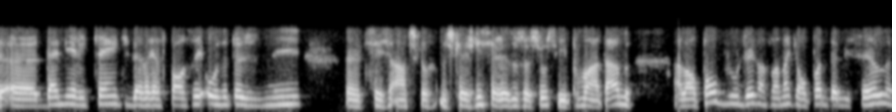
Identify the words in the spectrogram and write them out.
euh, d'Américains qui devrait se passer aux États-Unis. Euh, en tout cas, ce que je dis sur les réseaux sociaux, c'est épouvantable. Alors, pauvres Blue Jays en ce moment qui n'ont pas de domicile,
